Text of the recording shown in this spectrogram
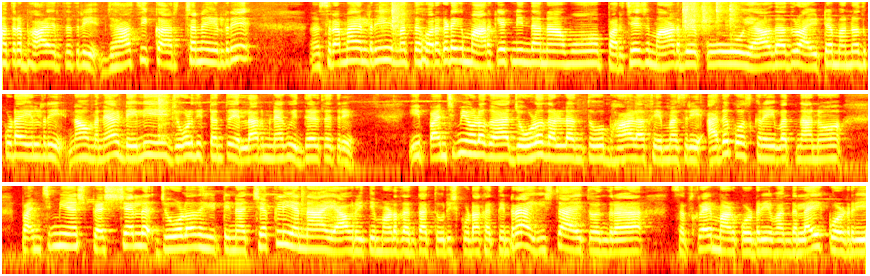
ಮಾತ್ರ ಭಾಳ ಇರ್ತೈತೆ ಜಾಸ್ತಿ ಖರ್ಚನ ಇಲ್ರಿ. ಶ್ರಮ ಇಲ್ರಿ. ಮತ್ತು ಹೊರಗಡೆಗೆ ಮಾರ್ಕೆಟ್ನಿಂದ ನಾವು ಪರ್ಚೇಸ್ ಮಾಡಬೇಕು. ಯಾವುದಾದ್ರೂ ಐಟಮ್ ಅನ್ನೋದು ಕೂಡ ಇಲ್ರಿ. ನಾವು ಮನ್ಯಾಗ ಡೈಲಿ ಜೋಳದ ಹಿಟ್ಟಂತೂ ಎಲ್ಲರ ಮನ್ಯಾಗೂ ಇದ್ದೇ ಇರ್ತೈತೆ ಈ ಪಂಚಮಿ ಒಳಗೆ ಜೋಳದ ಹಳ್ಳಂತೂ ಭಾಳ ಫೇಮಸ್ ರೀ. ಅದಕ್ಕೋಸ್ಕರ ಇವತ್ತು ನಾನು ಪಂಚಮಿಯ ಸ್ಪೆಷಲ್ ಜೋಳದ ಹಿಟ್ಟಿನ ಚಕ್ಲಿಯನ್ನು ಯಾವ ರೀತಿ ಮಾಡೋದಂತ ತೋರಿಸ್ಕೊಡಕತ್ತೀನ್ರ ಇಷ್ಟ ಆಯಿತು ಅಂದ್ರೆ ಸಬ್ಸ್ಕ್ರೈಬ್ ಮಾಡಿಕೊಡ್ರಿ, ಒಂದು ಲೈಕ್ ಕೊಡ್ರಿ,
